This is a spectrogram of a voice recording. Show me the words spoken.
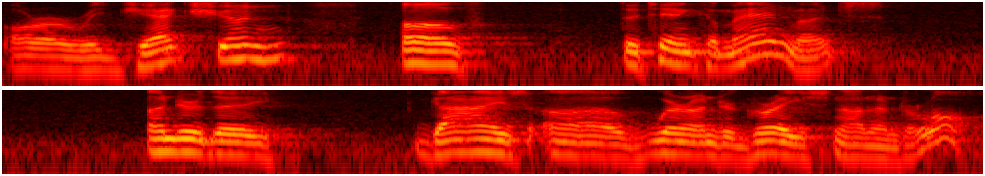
or a rejection of the Ten Commandments under the guise of we're under grace, not under law.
